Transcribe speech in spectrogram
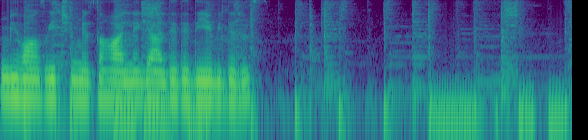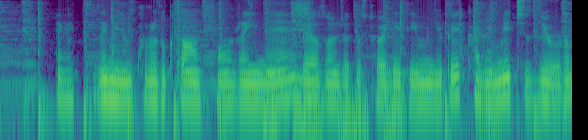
bir vazgeçilmezi haline geldi de diyebiliriz. Evet zeminim kuruduktan sonra yine biraz önce de söylediğim gibi kalemle çiziyorum.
